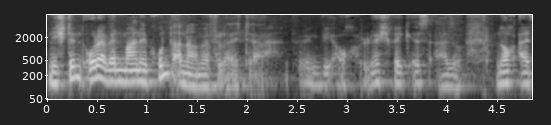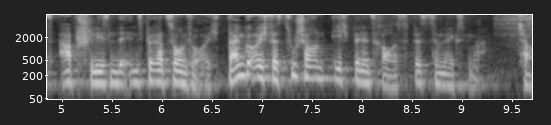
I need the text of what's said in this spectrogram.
nicht stimmt oder wenn meine Grundannahme vielleicht ja irgendwie auch löchrig ist. Also noch als abschließende Inspiration für euch. Danke euch fürs Zuschauen. Ich bin jetzt raus. Bis zum nächsten Mal. Ciao.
